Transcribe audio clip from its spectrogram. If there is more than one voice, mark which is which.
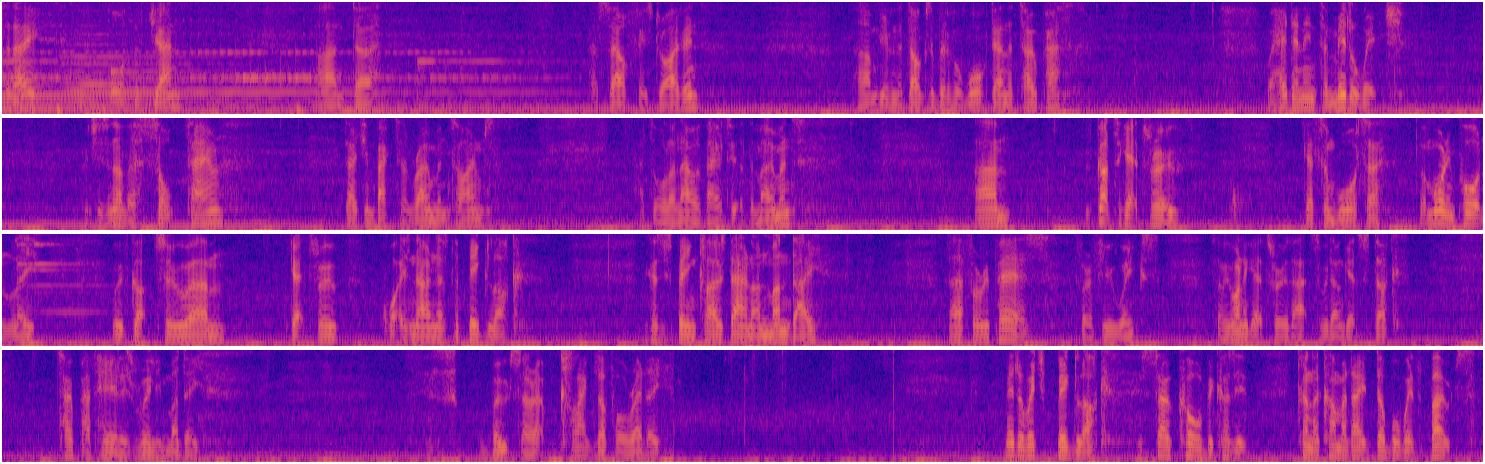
Speaker 1: Saturday, 4th of Jan, and uh, herself is driving. I'm giving the dogs a bit of a walk down the towpath. We're heading into Middlewich, which is another salt town dating back to Roman times. That's all I know about it at the moment. Um, we've got to get through, get some water, but more importantly, we've got to um, get through what is known as the Big Lock because it's being closed down on Monday uh, for repairs for a few weeks. So we want to get through that so we don't get stuck. Towpath here is really muddy. His boots are clagged up already. Middlewich Big Lock is so cool because it can accommodate double width boats.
